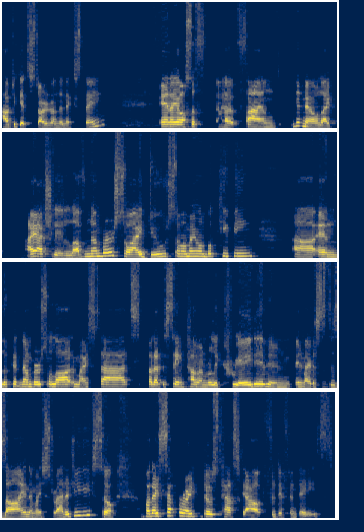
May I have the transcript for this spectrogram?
how to get started on the next thing. And I also uh, found, you know, like I actually love numbers, so I do some of my own bookkeeping uh, and look at numbers a lot and my stats. But at the same time, I'm really creative in, in my design and my strategy. So, but I separate those tasks out for different days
